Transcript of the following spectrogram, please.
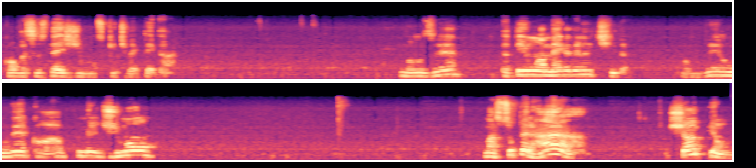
qual vai ser os 10 Digimons que a gente vai pegar. Vamos ver, eu tenho uma Mega garantida. Vamos ver, vamos ver qual é o primeiro Digimon. Uma super rara. Champion.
